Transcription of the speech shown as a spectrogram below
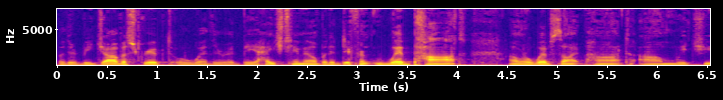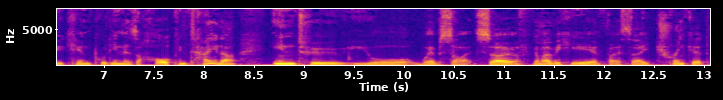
whether it be JavaScript or whether it be HTML but a different web part uh, or a website part um, which you can put in as a whole container into your website. So if I come over here and if I say trinket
